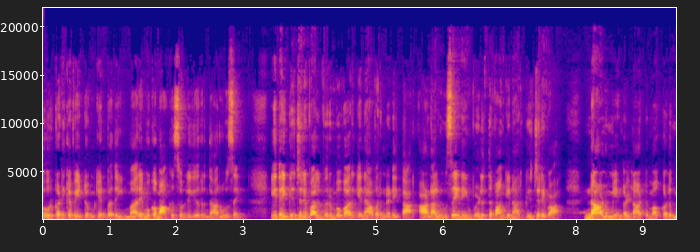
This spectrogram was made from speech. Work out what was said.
தோற்கடிக்க வேண்டும் என்பதை மறைமுகமாக சொல்லியிருந்தார் உசைன். இதை கெஜ்ரிவால் விரும்புவார் என அவர் நினைத்தார். ஆனால் உசைனை வெளுத்து வாங்கினார் கெஜ்ரிவால். நானும் எங்கள் நாட்டு மக்களும்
